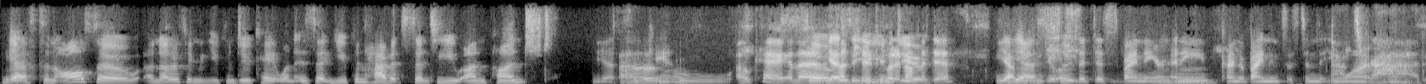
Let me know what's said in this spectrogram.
yes, and also another thing that you can do, Caitlin, is that you can have it sent to you unpunched. Yes, you can. Oh, okay. And then So- Yeah, punch so it you and can put it on the disc. Yeah, Yes, you can do so- the disc binding or any kind of binding system that you That's want. rad.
